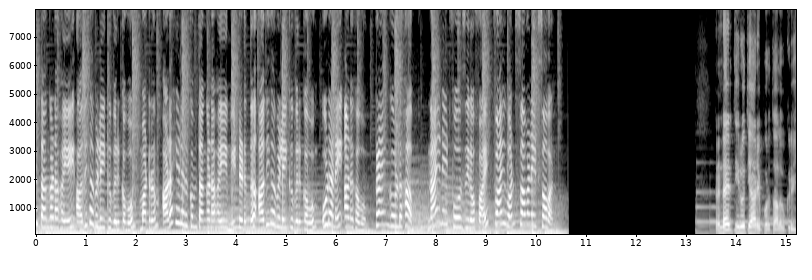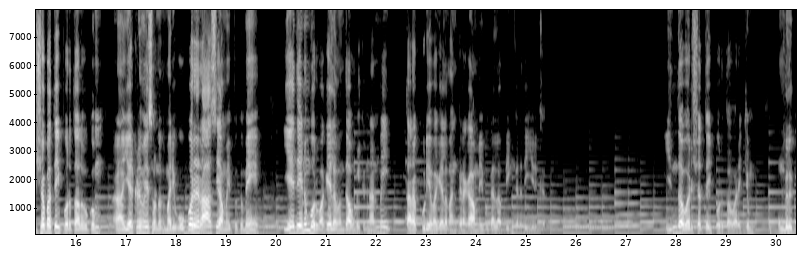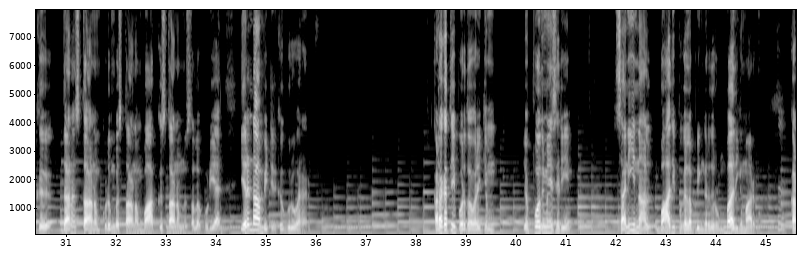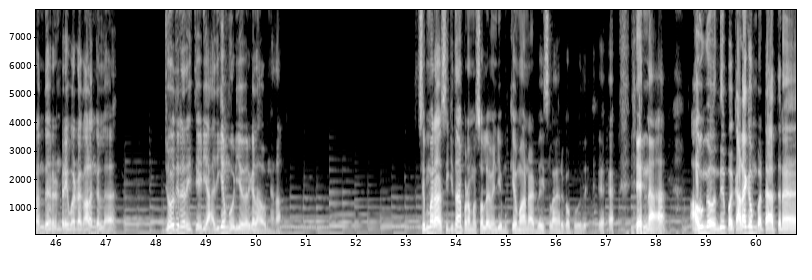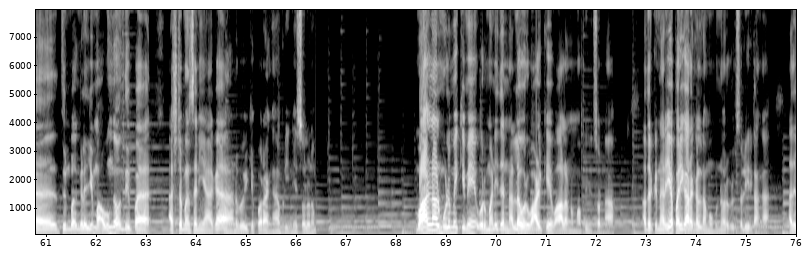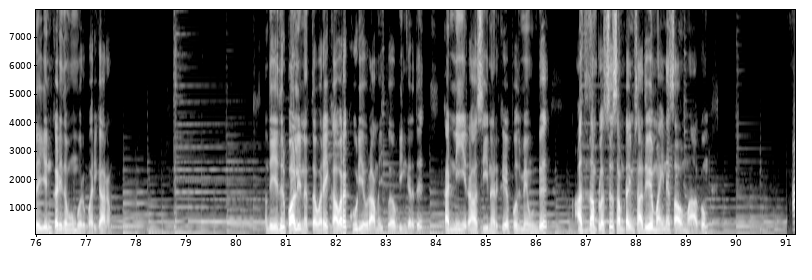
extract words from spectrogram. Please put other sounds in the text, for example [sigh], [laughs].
உங்கள் தங்க நகையை அதிக விலைக்கு விற்கவும் மற்றும் அடகில் இருக்கும் தங்க நகையை மீட்டெடுத்து அதிக விலைக்கு விற்கவும் உடனே அணுகவும். Prime gold hub nine eight four zero five five one seven eight seven ரெண்டாயிரத்தி இருபத்தி ஆறை பொறுத்த அளவுக்கு ரிஷபத்தை பொறுத்த அளவுக்கும் ஏற்கனவே சொன்னது மாதிரி ஒவ்வொரு ராசி அமைப்புக்குமே ஏதேனும் ஒரு வகையில் வந்து அவங்களுக்கு நன்மை தரக்கூடிய வகையில் தான் கிரக அமைப்புகள் அப்படிங்கிறது இருக்கு. இந்த வருஷத்தை பொறுத்த வரைக்கும் உங்களுக்கு தனஸ்தானம் குடும்பஸ்தானம் வாக்குஸ்தானம்னு சொல்லக்கூடிய இரண்டாம் வீட்டிற்கு குரு வரார். கடகத்தை பொறுத்த வரைக்கும் எப்போதுமே சரி சனியினால் பாதிப்புகள் அப்படிங்கிறது ரொம்ப அதிகமா இருக்கும். கடந்த ரெண்டரை வருட காலங்கள்ல ஜோதிடரை தேடி அதிகம் ஓடியவர்கள் அவங்க தான். சிம்மராசிக்கு தான் இப்போ நம்ம சொல்ல வேண்டிய முக்கியமான அட்வைஸ் எல்லாம் இருக்க போகுது. ஏன்னா அவங்க வந்து இப்போ கடகம் பட்ட அத்தனை துன்பங்களையும் அவங்க வந்து இப்போ அஷ்டம சனியாக அனுபவிக்க போகிறாங்க அப்படின்னே சொல்லணும். வாழ்நாள் முழுமைக்குமே ஒரு மனிதன் நல்ல ஒரு வாழ்க்கையை வாழணும் அப்படின்னு சொன்னால் அதற்கு நிறைய பரிகாரங்கள் நம்ம முன்னோர்கள் சொல்லியிருக்காங்க. அதில் எண் கணிதமும் ஒரு பரிகாரம். அந்த எதிர்பாலினத்தை வரை கவரக்கூடிய ஒரு அமைப்பு அப்படிங்கிறது கன்னி ராசினருக்கு எப்போதுமே உண்டு. அதுதான் ப்ளஸ்ஸு சம்டைம்ஸ் அதுவே மைனஸாகவும் ஆகும்.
